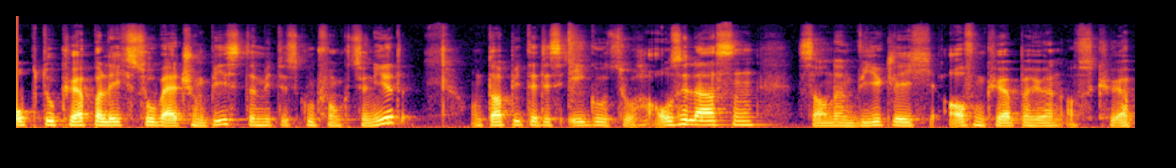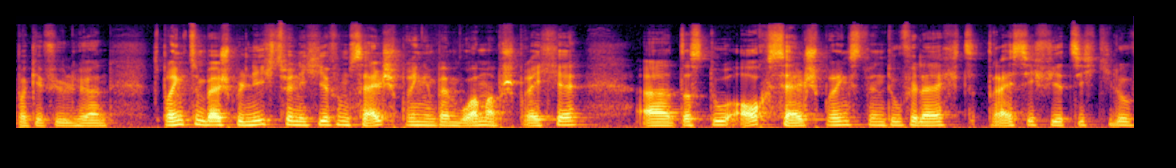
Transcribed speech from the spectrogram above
ob du körperlich so weit schon bist, damit es gut funktioniert. Und da bitte das Ego zu Hause lassen, sondern wirklich auf den Körper hören, aufs Körpergefühl hören. Es bringt zum Beispiel nichts, wenn ich hier vom Seilspringen beim Warm-up spreche, äh, dass du auch Seil springst, wenn du vielleicht 30, 40 Kilo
